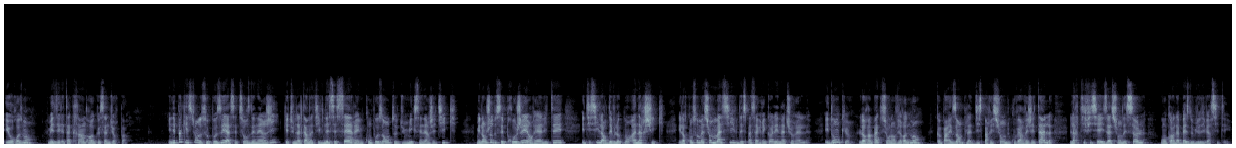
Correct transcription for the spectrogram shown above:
et heureusement, mais il est à craindre que ça ne dure pas. Il n'est pas question de s'opposer à cette source d'énergie, qui est une alternative nécessaire et une composante du mix énergétique, mais l'enjeu de ces projets, en réalité, est ici leur développement anarchique et leur consommation massive d'espaces agricoles et naturels, et donc leur impact sur l'environnement, comme par exemple la disparition du couvert végétal, l'artificialisation des sols ou encore la baisse de biodiversité.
